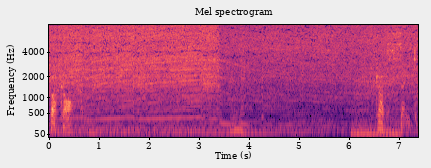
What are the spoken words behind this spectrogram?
Fuck off. God's sake.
